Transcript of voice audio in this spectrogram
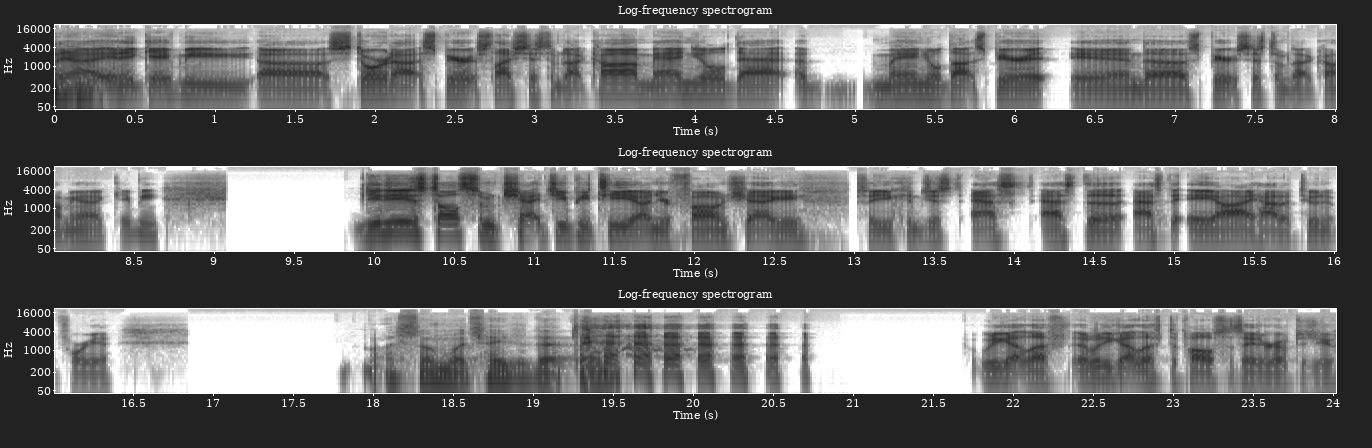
Yeah, and it gave me uh, store.spirit slash system.com, manual dat, uh, manual dot spirit, and uh, spirit system.com. Yeah, it gave me. You need to install some Chat GPT on your phone, Shaggy, so you can just ask ask the ask the AI how to tune it for you. I so much hated that thing. what do you got left? What do you got left, DePaul, since I interrupted you?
